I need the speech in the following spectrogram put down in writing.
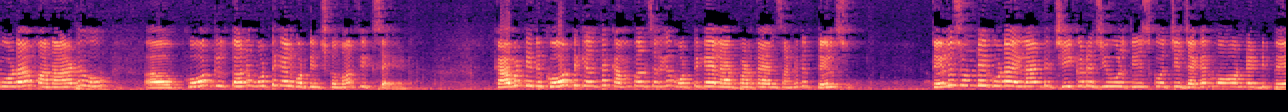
కూడా మనాడు ఆ, కోర్టులతోనే ముట్టుకాయలు కొట్టించుకుందాం అని ఫిక్స్ అయ్యాడు. కాబట్టి ఇది కోర్టుకి వెళ్తే కంపల్సరీగా మొట్టికాయలు ఏర్పడతాయని సంగతి తెలుసు. తెలుసుండి కూడా ఇలాంటి చీకటి జీవులు తీసుకొచ్చి జగన్మోహన్ రెడ్డి పేరు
